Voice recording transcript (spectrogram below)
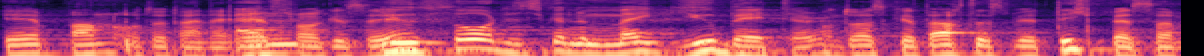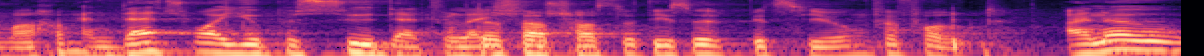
Ehemann oder deiner Ehefrau you gesehen thought it's going to make you better, und du hast gedacht, es wird dich besser machen. and that's why you pursued that Deshalb hast du diese Beziehung verfolgt. I know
